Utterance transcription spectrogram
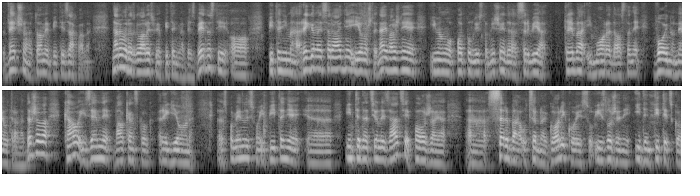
večno na tome biti zahvalna. Naravno, razgovarali smo i o pitanjima bezbednosti, o pitanjima regionalne saradnje i ono što je najvažnije, imamo potpuno isto mišljenje da Srbija treba i mora da ostane vojno neutralna država, kao i zemlje Balkanskog regiona. E, spomenuli smo i pitanje e, internacionalizacije položaja e, Srba u Crnoj Gori koji su izloženi identitetskom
